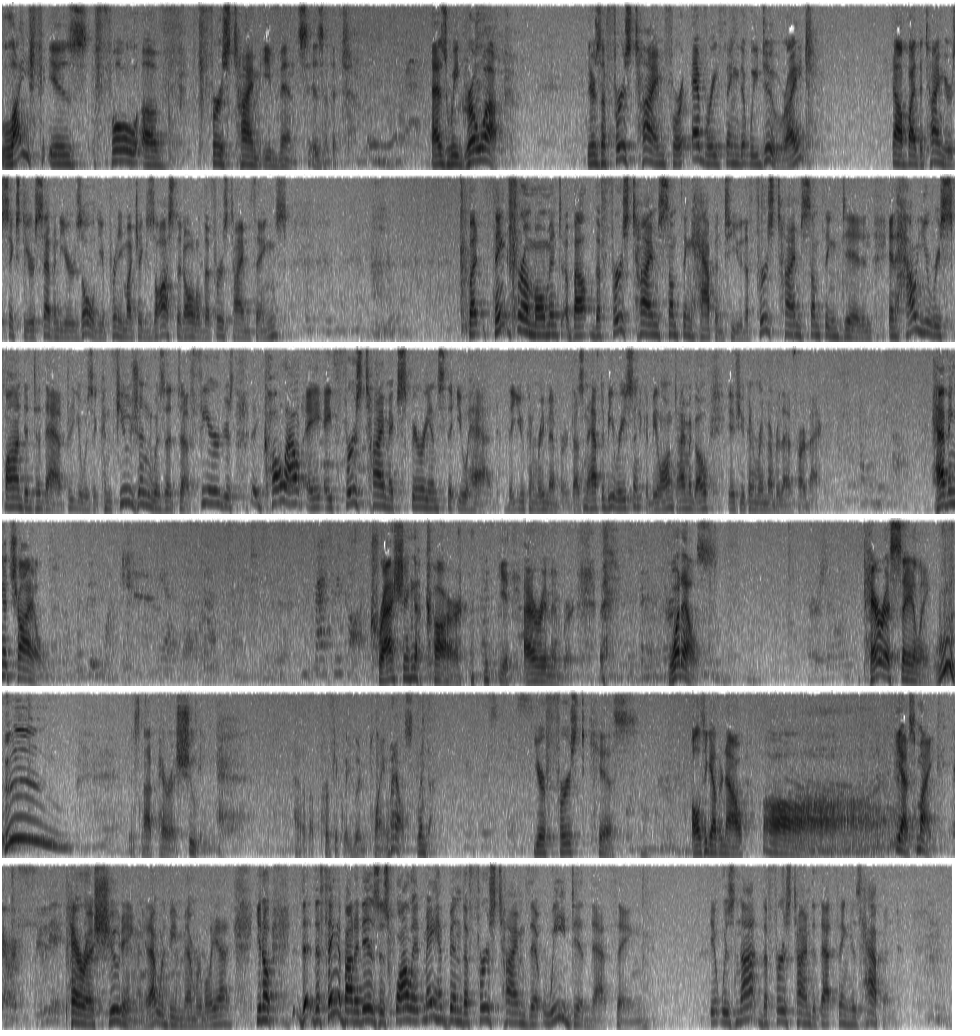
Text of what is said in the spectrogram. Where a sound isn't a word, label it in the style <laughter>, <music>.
Life is full of first time events, isn't it? As we grow up, there's a first time for everything that we do, right? Now, by the time you're 60 or 70 years old, you're pretty much exhausted all of the first time things. But think for a moment about the first time something happened to you, the first time something did, and, and how you responded to that. Was it confusion? Was it uh, fear? Just call out a, a first time experience that you had that you can remember. It doesn't have to be recent, it could be a long time ago if you can remember that far back. Having a child. Crashing a car. <laughs> yeah, I remember. what else? Parasailing. Woohoo! It's not parachuting out of a perfectly good plane. What else? Linda. Your first kiss. All together now. Oh. Yes, Mike parachuting. That would be memorable, yeah. You know, the, the thing about it is, is while it may have been the first time that we did that thing, it was not the first time that that thing has happened.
